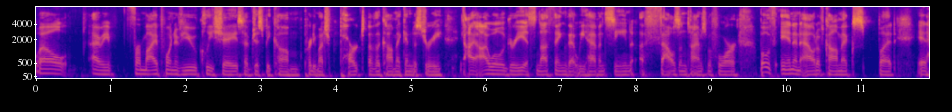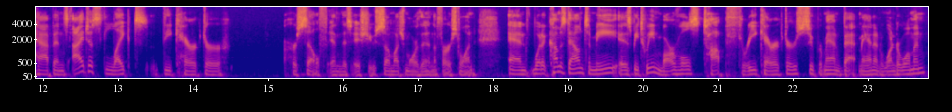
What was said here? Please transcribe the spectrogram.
Well, I mean, from my point of view, cliches have just become pretty much part of the comic industry. I, I, will agree it's nothing that we haven't seen a thousand times before, both in and out of comics, but it happens. I just liked the character herself in this issue so much more than in the first one. And what it comes down to me is between Marvel's top three characters Superman, Batman, and Wonder Woman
